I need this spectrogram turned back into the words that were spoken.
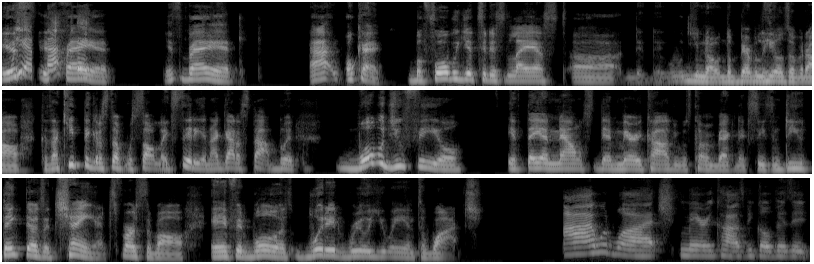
it's, it's bad. It's bad. I okay. Before we get to this last, uh, you know, the Beverly Hills of it all, because I keep thinking of stuff with Salt Lake City, and I gotta stop. But what would you feel if they announced that Mary Cosby was coming back next season? Do you think there's a chance, first of all? And if it was, would it reel you in to watch? I would watch Mary Cosby go visit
